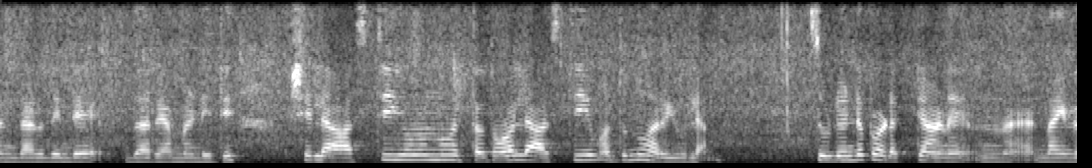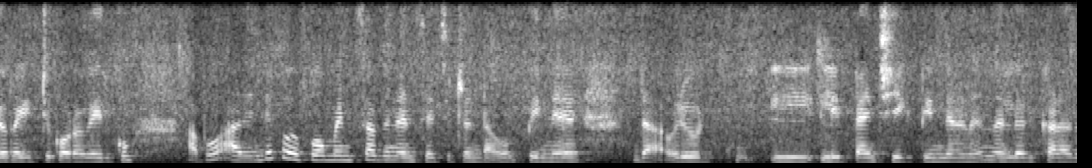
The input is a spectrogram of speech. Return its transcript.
എന്താണ് ഇതിന്റെ ഇതറിയാൻ വേണ്ടിയിട്ട്. പക്ഷേ ലാസ്റ്റ് ചെയ്യുമെന്നൊന്നും എത്രത്തോളം ലാസ്റ്റ് ചെയ്യും അതൊന്നും അറിയില്ല സുഡിയോന്റെ പ്രൊഡക്റ്റാണ് അതിന്റെ റേറ്റ് കുറവായിരിക്കും. അപ്പോൾ അതിന്റെ പെർഫോമൻസ് അതിനനുസരിച്ചിട്ടുണ്ടാവും. പിന്നെ ഇതാ ഒരു ലിപ്പ് ആൻഡ് ചീക്ക് ടിന്റാണ് നല്ലൊരു കളർ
